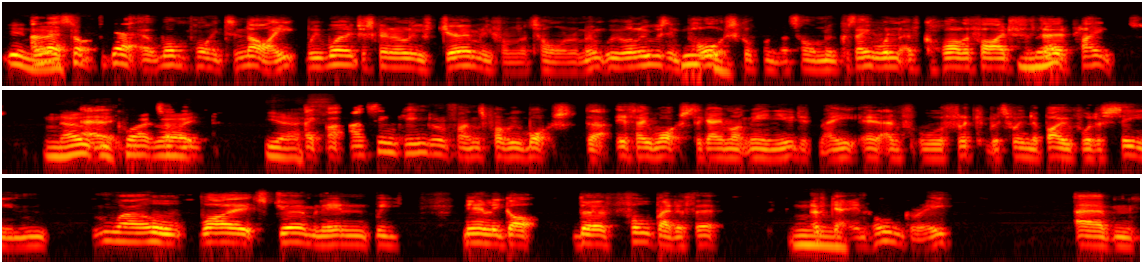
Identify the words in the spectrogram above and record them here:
You know? And let's not forget, at one point tonight, we weren't just going to lose Germany from the tournament; we were losing mm. Portugal from the tournament because they wouldn't have qualified for no. third place. No, uh, you're quite so right. Yeah, I, I, think England fans probably watched that. If they watched the game like me and you did, mate, and were flicking between the both, would have seen, well, why it's Germany and we nearly got the full benefit mm. of getting Hungary. Um,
